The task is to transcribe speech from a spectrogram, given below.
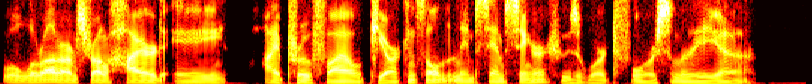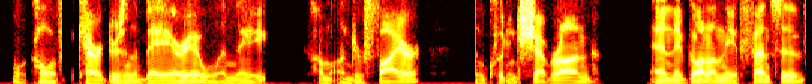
Well, LeRonne Armstrong hired a high profile PR consultant named Sam Singer, who's worked for some of the uh, more colorful characters in the Bay Area when they come under fire, including Chevron. And they've gone on the offensive.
